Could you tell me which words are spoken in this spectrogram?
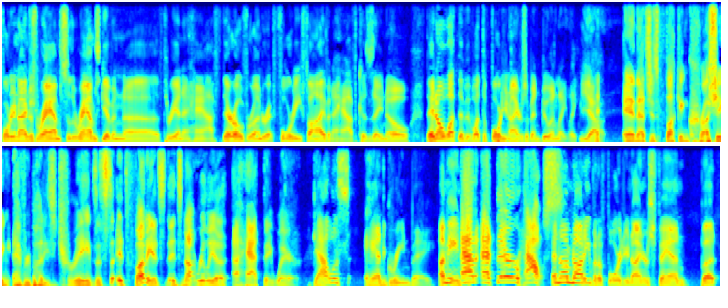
49ers Rams. So the Rams given uh, three and a half. They're over under at 45 and a half because they know they know what the what the 49ers have been doing lately. Yeah. And that's just fucking crushing everybody's dreams. It's it's funny. It's it's not really a, a hat they wear. Dallas and Green Bay. I mean, At at their house. and I'm not even a 49ers fan, but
